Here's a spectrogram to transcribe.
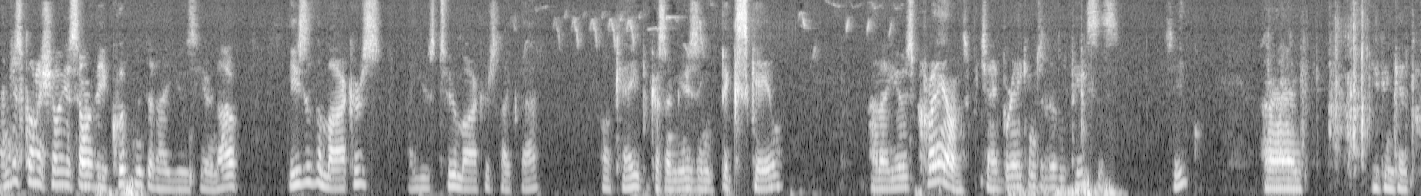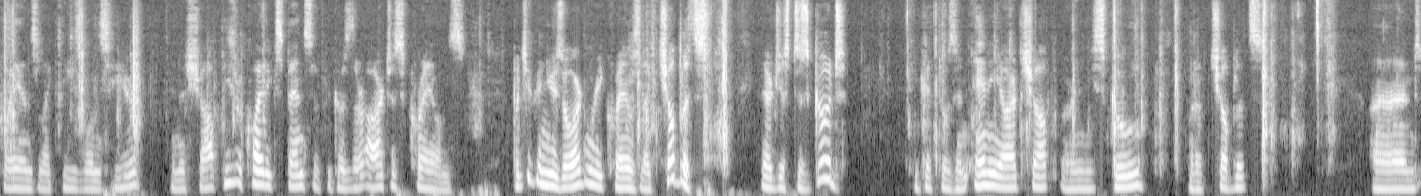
I'm just going to show you some of the equipment that I use here now. These are the markers. I use two markers like that, okay, because I'm using big scale. And I use crayons, which I break into little pieces, see? And you can get crayons like these ones here in a shop. These are quite expensive because they're artist crayons. But you can use ordinary crayons like chublets. They're just as good. You get those in any art shop or any school would have chublets. And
